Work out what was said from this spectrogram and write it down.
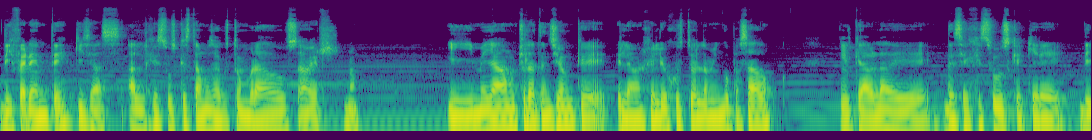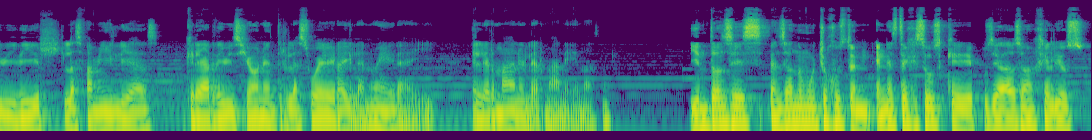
diferente quizás al Jesús que estamos acostumbrados a ver, ¿no? Y me llama mucho la atención que el Evangelio justo el domingo pasado, el que habla de, de ese Jesús que quiere dividir las familias, crear división entre la suegra y la nuera y el hermano y la hermana y demás, ¿no? Y entonces, pensando mucho justo en, este Jesús que pues lleva dos evangelios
